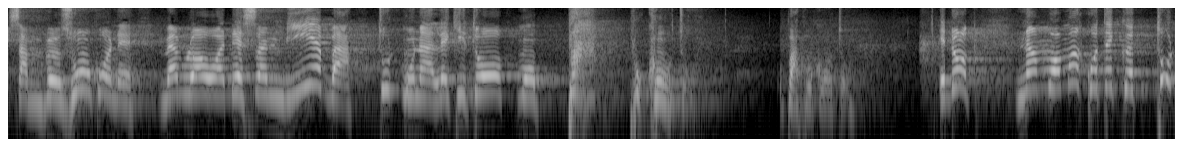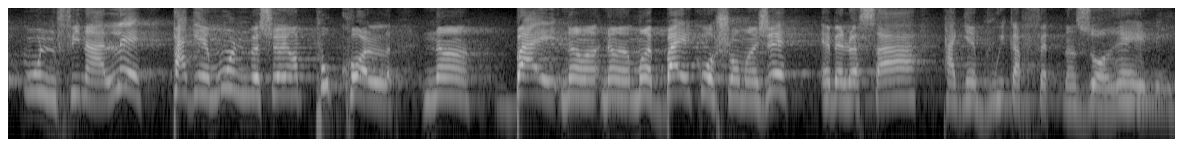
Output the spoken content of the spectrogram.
ça me besoin qu'on ait, même là où descend bien bas, tout le monde allait quitter mon pas pour compte ou pas pour compte. Et donc, dans le moment côté que tout le monde finalé, pas de monde monsieur pour col dans dans bail cochon manger, eh bien le ça pas de bruit qu'a fait dans les oreilles.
